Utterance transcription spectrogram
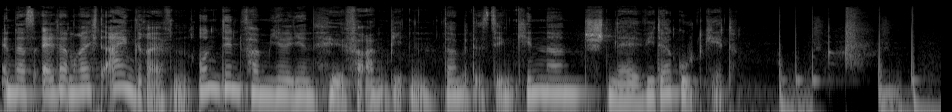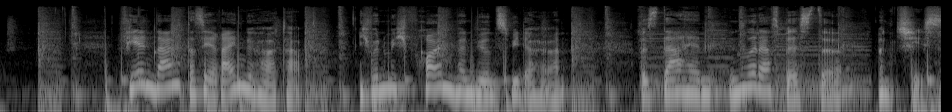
in das Elternrecht eingreifen und den Familien Hilfe anbieten, damit es den Kindern schnell wieder gut geht. Vielen Dank, dass ihr reingehört habt. Ich würde mich freuen, wenn wir uns wieder hören. Bis dahin nur das Beste und tschüss.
